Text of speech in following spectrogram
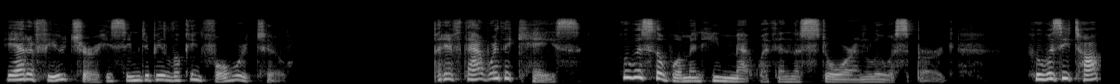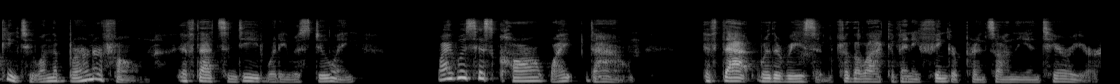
He had a future he seemed to be looking forward to. But if that were the case, who was the woman he met with in the store in Lewisburg? Who was he talking to on the burner phone, if that's indeed what he was doing? Why was his car wiped down, if that were the reason for the lack of any fingerprints on the interior?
